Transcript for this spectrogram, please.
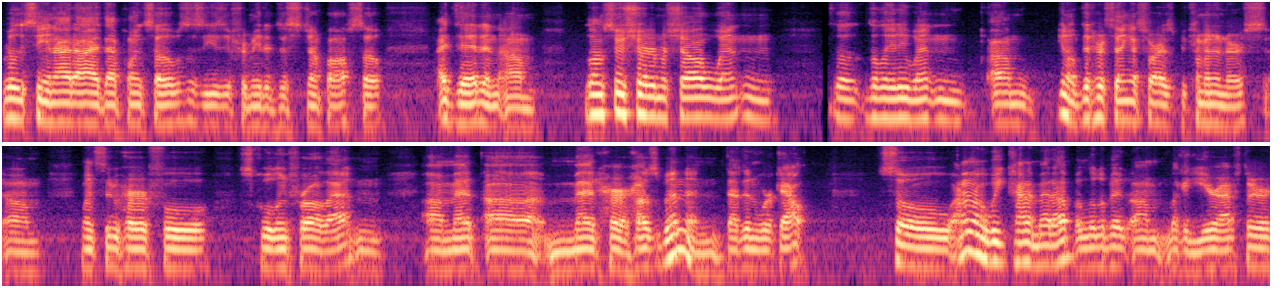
really seeing eye to eye at that point, so it was just easy for me to just jump off. So I did, and um, long story short, Michelle went and the the lady went and um, you know did her thing as far as becoming a nurse. Um, went through her full schooling for all that, and uh, met uh, met her husband, and that didn't work out. So I don't know. We kind of met up a little bit, um, like a year after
